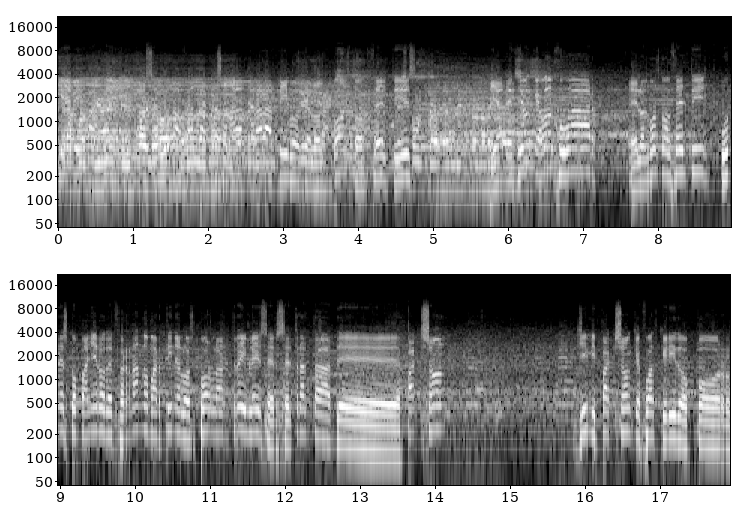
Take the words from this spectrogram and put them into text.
Kevin McHale, la segunda falta personal de la pivot de los Boston Celtics. Y atención que van a jugar en los Boston Celtics un ex compañero de Fernando Martín en los Portland Trail Blazers. Se trata de Paxson, Jimmy Paxson, que fue adquirido por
